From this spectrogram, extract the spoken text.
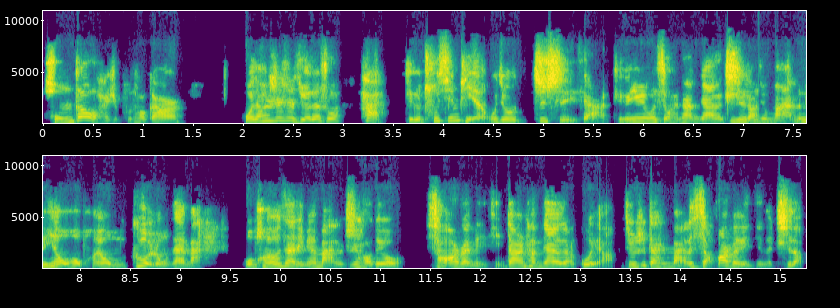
红豆还是葡萄干儿。我当时是觉得说，嗨，这个出新品，我就支持一下这个，因为我喜欢他们家的吃的，就买了。那天我和我朋友我们各种在买，我朋友在里面买了至少得有。小二百美金，当然他们家有点贵啊，就是但是买了小二百美金的吃的，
